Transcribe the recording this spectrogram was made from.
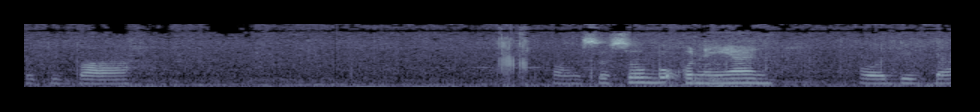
o diba oh, susubo ko na yan. O diba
